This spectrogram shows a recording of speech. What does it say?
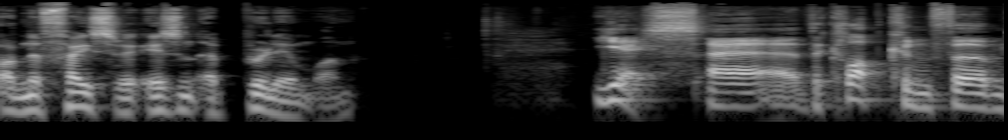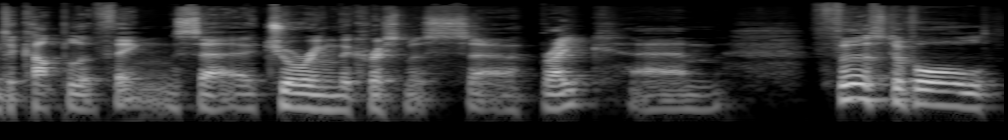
on the face of it, isn't a brilliant one. Yes, uh, the club confirmed a couple of things uh, during the Christmas uh, break. Um, first of all,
